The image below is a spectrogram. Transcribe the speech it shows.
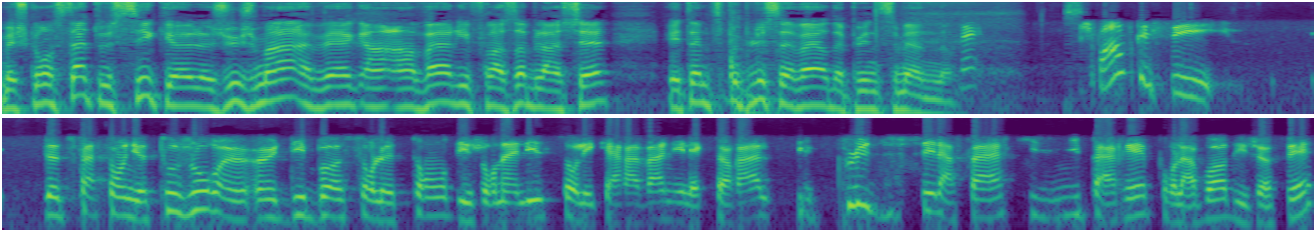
Mais je constate aussi que le jugement avec en- envers Yves-François Blanchet est un petit peu plus sévère depuis une semaine. Là. Je pense que c'est. De toute façon, il y a toujours un, débat sur le ton des journalistes sur les caravanes électorales. C'est plus difficile à faire qu'il n'y paraît pour l'avoir déjà fait.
